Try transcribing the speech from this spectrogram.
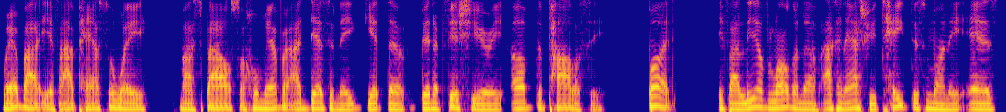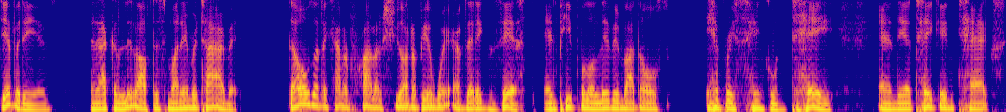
whereby if I pass away, my spouse or whomever I designate get the beneficiary of the policy. But if I live long enough, I can actually take this money as dividends and I can live off this money in retirement. Those are the kind of products you ought to be aware of that exist. And people are living by those every single day. And they're taking tax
